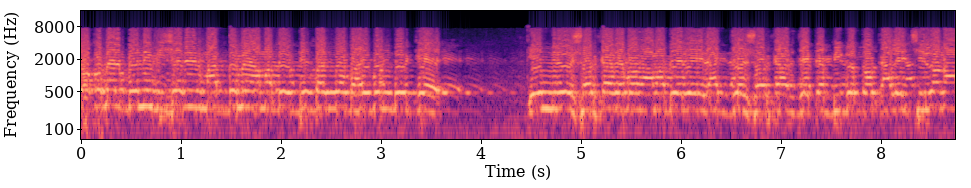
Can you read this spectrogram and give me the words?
রকমের বেনিফিশিয়ারির মাধ্যমে আমাদের দিব্যাঙ্গ ভাই বোনদেরকে কেন্দ্রীয় সরকার এবং আমাদের এই রাজ্য সরকার যেটা বিগত কালে ছিল না,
